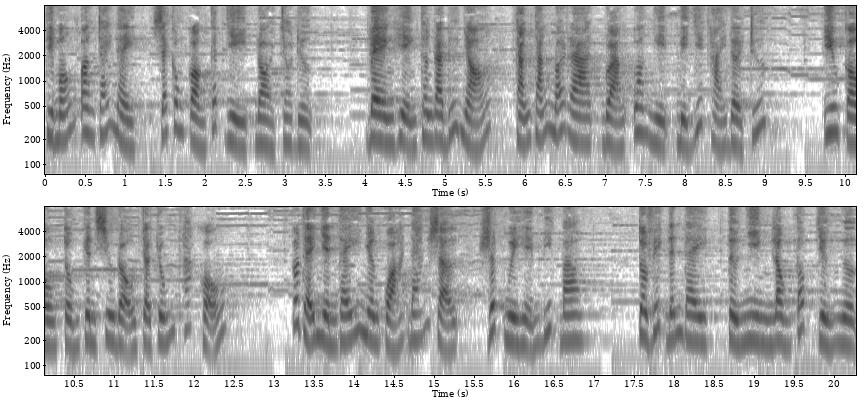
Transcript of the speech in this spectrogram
thì món oan trái này sẽ không còn cách gì đòi cho được. Bèn hiện thân ra đứa nhỏ, thẳng thắn nói ra đoạn oan nghiệp bị giết hại đời trước, yêu cầu tụng kinh siêu độ cho chúng thoát khổ. Có thể nhìn thấy nhân quả đáng sợ, rất nguy hiểm biết bao. Tôi viết đến đây tự nhiên lông tóc dựng ngược,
